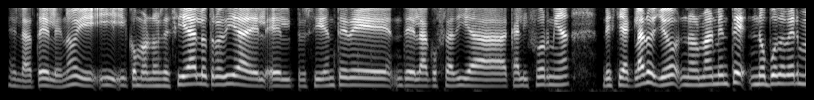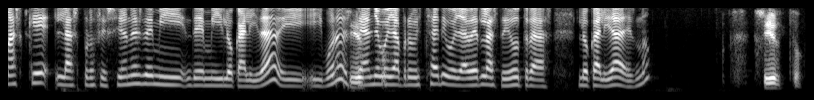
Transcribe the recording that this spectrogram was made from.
En la tele, ¿no? Y, como nos decía el otro día el, presidente de, la Cofradía California, decía, claro, yo normalmente no puedo ver más que las procesiones de mi, de mi localidad y, bueno, este año voy a aprovechar y voy a ver las de otras localidades, ¿no? Cierto.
